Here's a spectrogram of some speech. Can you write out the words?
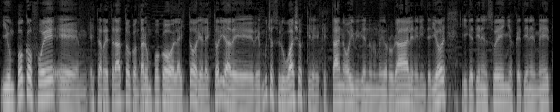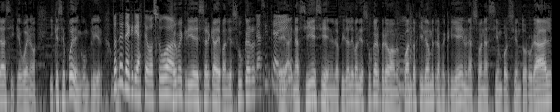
Y un poco fue eh, este retrato, contar un poco la historia, la historia de, de muchos uruguayos que, que están hoy viviendo en un medio rural, en el interior, y que tienen sueños, que tienen metas y que, bueno, y que se pueden cumplir. ¿Dónde te criaste vos, Hugo? Yo me crié cerca de Pan de Azúcar. ¿Naciste ahí? Eh, nací, sí, en el hospital de Pan de Azúcar, pero a unos Mm. cuantos kilómetros me crié en una zona 100% rural,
